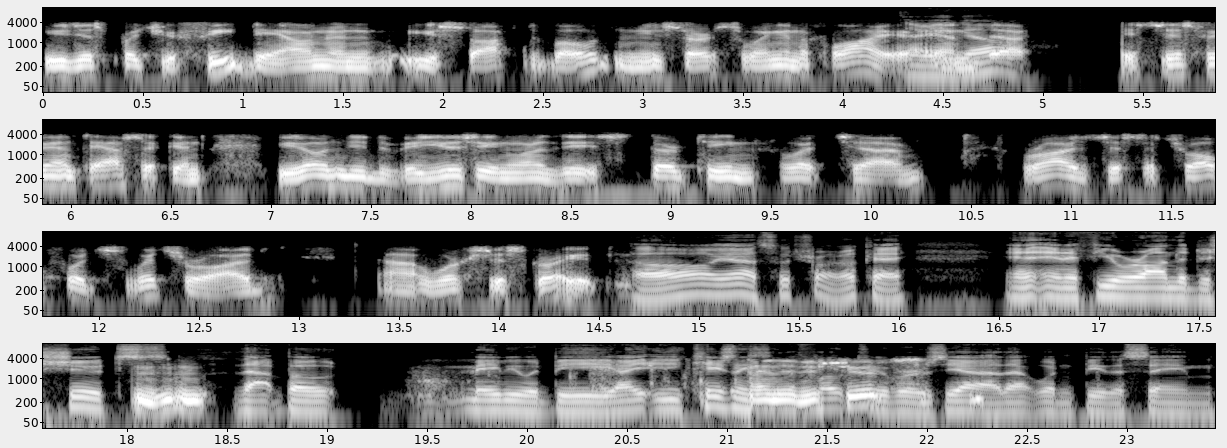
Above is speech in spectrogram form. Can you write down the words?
you just put your feet down and you stop the boat and you start swinging the fly, There you and go. Uh, it's just fantastic. And you don't need to be using one of these thirteen foot um, rods; just a twelve foot switch rod uh, works just great. oh, yeah, switch rod. Okay. And, and if you were on the Deschutes, Mhm. that boat maybe would be. I occasionally see And the, the float Deschutes- tubers. Yeah, that wouldn't be the same.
